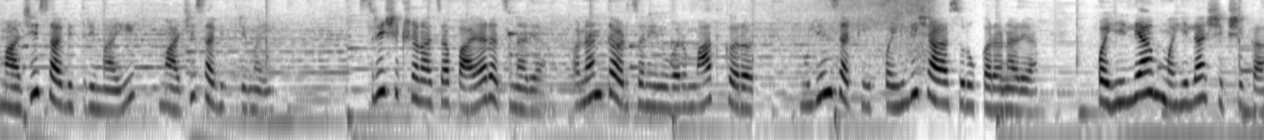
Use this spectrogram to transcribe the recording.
माझी सावित्रीमाई माझी सावित्रीमाई स्त्री शिक्षणाचा पाया रचणाऱ्या अनंत अडचणींवर मात करत मुलींसाठी पहिली शाळा सुरू करणाऱ्या पहिल्या महिला शिक्षिका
